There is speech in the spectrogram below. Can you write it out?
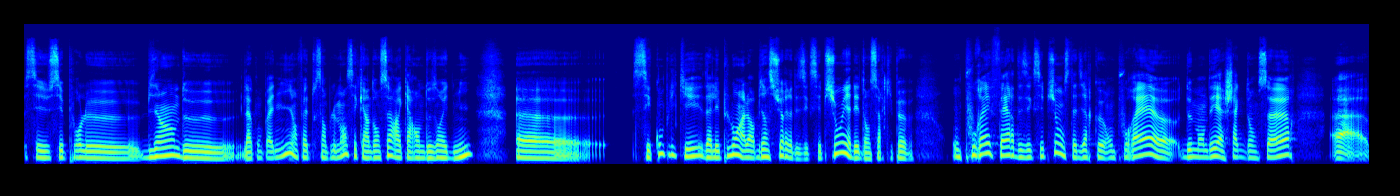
c'est pour le bien de la compagnie, en fait, tout simplement. C'est qu'un danseur à 42 ans et demi. euh, c'est compliqué d'aller plus loin. Alors bien sûr, il y a des exceptions. Il y a des danseurs qui peuvent on pourrait faire des exceptions, c'est-à-dire qu'on pourrait euh, demander à chaque danseur, euh,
